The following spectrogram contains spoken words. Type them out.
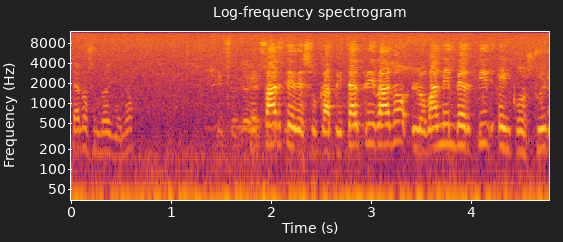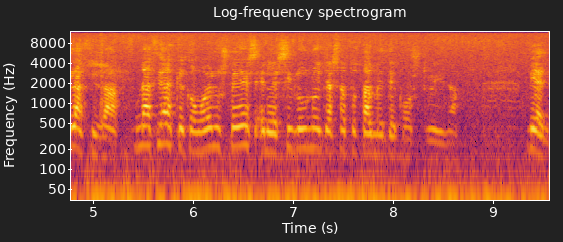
Ya no se me oye, ¿no? que parte de su capital privado lo van a invertir en construir la ciudad. Una ciudad que, como ven ustedes, en el siglo I ya está totalmente construida. Bien,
